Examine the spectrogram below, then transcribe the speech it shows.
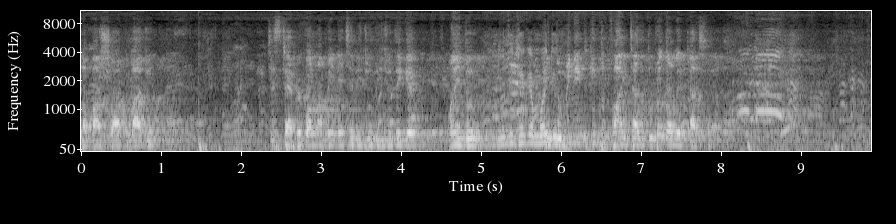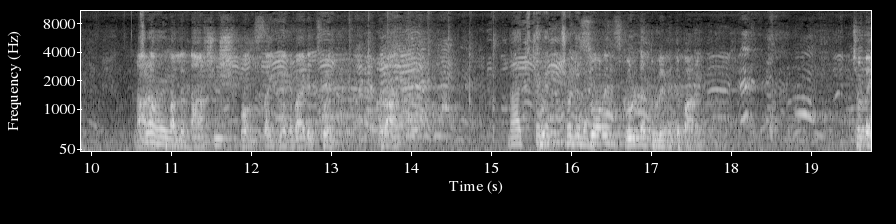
লম্বা শট রাজু। করে বল নামিয়ে নিয়েছে রিজু রিজু থেকে মহিদুল। যদি থেকে মইদুল দু মিনিট কিন্তু ফাইট আছে দুটো দলের কাছে। না Throw হয়ে রাখতে গেল। না আশিস বল সাইড লাইনে বাইরে থ্রোয়িং রান রাজ থেকে ছোট দা গোলটা তুলে নিতে পারে। ছোটে।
